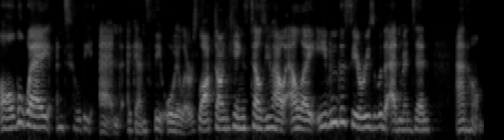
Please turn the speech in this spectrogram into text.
all the way until the end against the Oilers. Locked On Kings tells you how LA evened the series with Edmonton at home.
